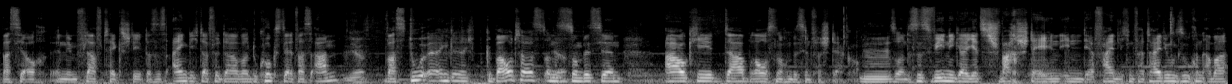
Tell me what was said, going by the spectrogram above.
was ja auch in dem Flufftext steht, dass es eigentlich dafür da war, du guckst dir etwas an, ja. was du eigentlich gebaut hast und Ja. es ist so ein bisschen, ah okay, da brauchst du noch ein bisschen Verstärkung. Mhm. So, und es ist weniger jetzt Schwachstellen in der feindlichen Verteidigung suchen, aber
